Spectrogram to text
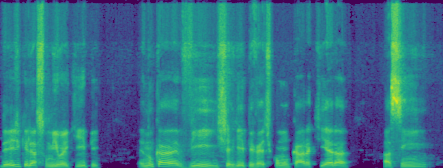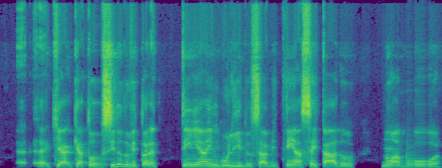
desde que ele assumiu a equipe, eu nunca vi, enxerguei Pivete como um cara que era, assim, é, é, que, a, que a torcida do Vitória tenha engolido, sabe? Tenha aceitado numa boa.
